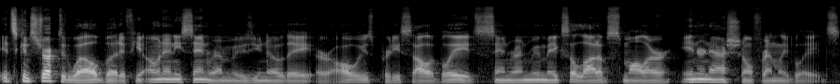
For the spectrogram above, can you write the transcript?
It's constructed well, but if you own any Sanrenmus, you know they are always pretty solid blades. Sanrenmu makes a lot of smaller, international friendly blades.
